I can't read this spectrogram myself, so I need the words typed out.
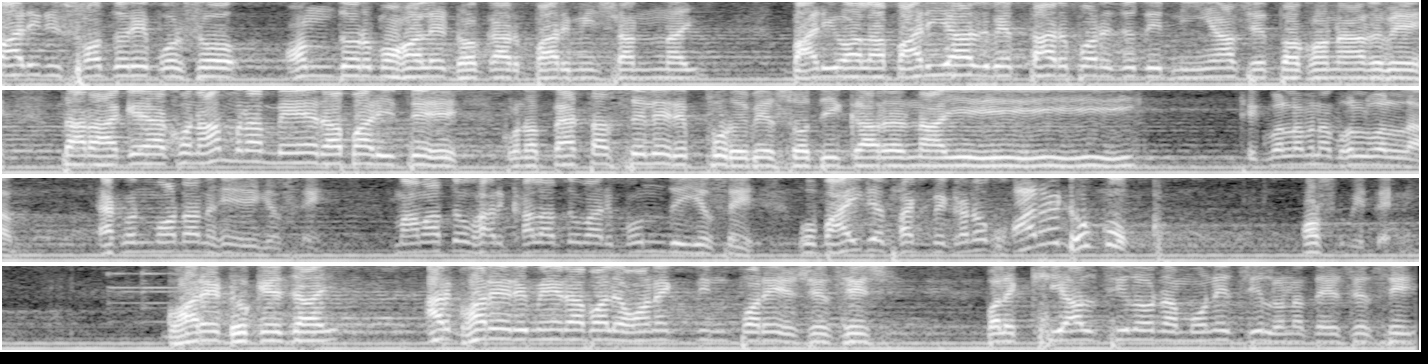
বাড়ির সদরে বসো অন্দর মহলে ঢোকার পারমিশন নাই। বাড়িওয়ালা বাড়ি আসবে, তারপরে যদি নিয়ে আসে তখন আসবে। তার আগে এখন আমরা মেয়েরা বাড়িতে কোনো বেটা ছেলের প্রবেশ অধিকার নাই। ঠিক বললাম না, ভুল বললাম? এখন মডার্ন হয়ে গেছে। মামা তো ভাই, খালা তো ভাই বন্ধু গেছে। ও বাইরে থাকবে কেন? ঘরে ঢুকুক। অসুবিধে নেই। ঘরে ঢুকে যায়। আর ঘরের মেয়েরা বলে, অনেক দিন পরে এসেছিস। বলে, খেয়াল ছিল না, মনে ছিল না তো এসেছি।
